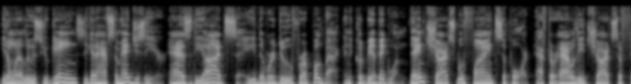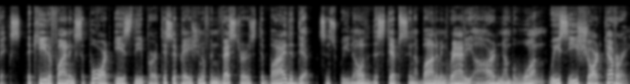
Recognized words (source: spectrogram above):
You don't want to lose your gains, you gotta have some hedges here. As the odds say that we're due for a pullback, and it could be a big one. Then charts will find support after hourly charts are fixed. The key to finding support is the participation of investors to buy the dip, since we know that the steps in a bottoming rally are number one, we see short covering.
